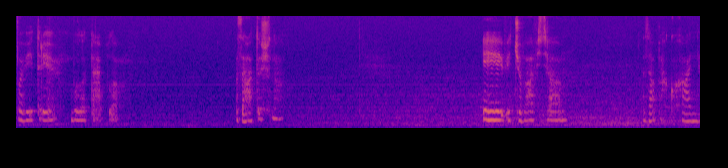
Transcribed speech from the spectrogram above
повітрі було тепло, затишно. І відчувався запах кохання.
